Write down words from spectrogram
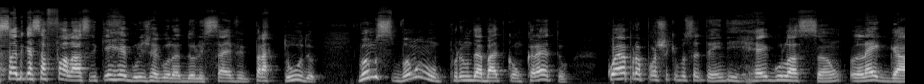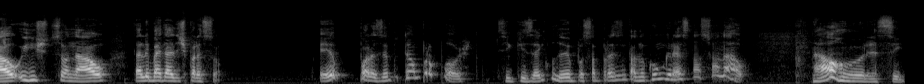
Sabe que essa falácia de quem regula os reguladores serve para tudo? Vamos, vamos por um debate concreto? Qual é a proposta que você tem de regulação legal e institucional da liberdade de expressão? Eu, por exemplo, tenho uma proposta. Se quiser, inclusive, eu posso apresentar no Congresso Nacional. Na hora, assim.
